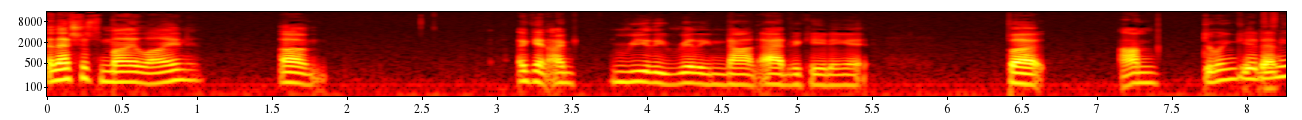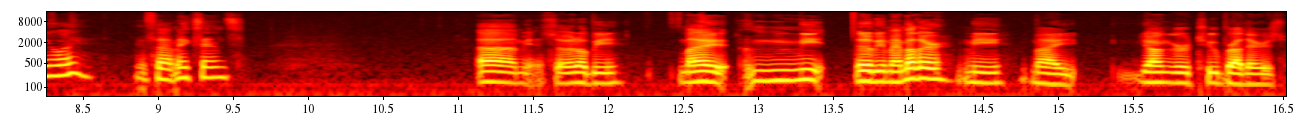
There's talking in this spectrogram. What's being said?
And that's just my line. Um, again, I'm really, really not advocating it, but I'm doing it anyway. If that makes sense. Um, yeah. So it'll be my me. It'll be my mother, me, my younger two brothers,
